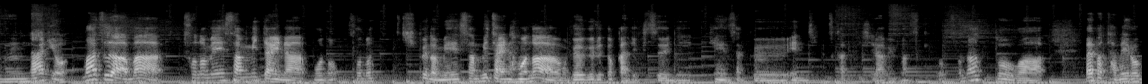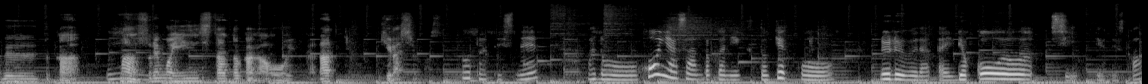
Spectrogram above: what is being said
何を？まずはまあその名産みたいなものその地区の名産みたいなものは Google とかで普通に検索エンジン使って調べますけどその後はやっぱ食べログとか、うん、まあそれもインスタとかが多いかなっていう気がします。そうなんですね。あの本屋さんとかに行くと結構ルルブだったり旅行誌っていうんですか？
